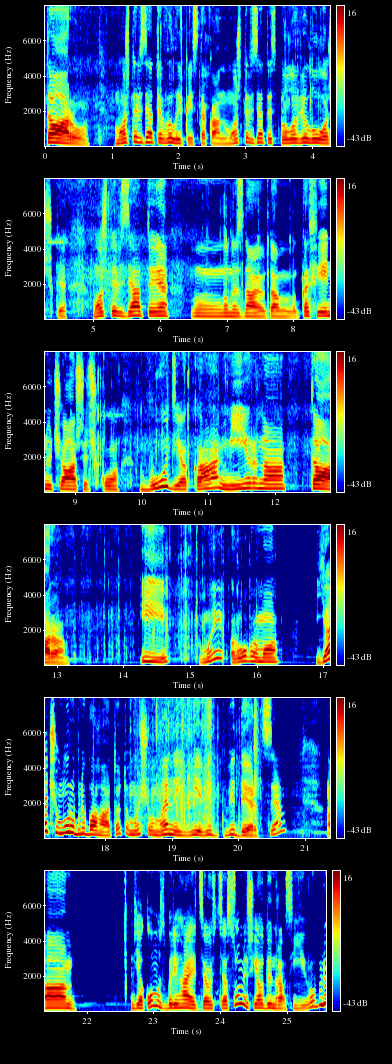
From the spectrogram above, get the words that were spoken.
тару. Можете взяти великий стакан, можете взяти столові ложки, можете взяти, ну не знаю, там кофейну чашечку, будь-яка мірна тара. І ми робимо. Я чому роблю багато? Тому що в мене є від, відерце. В якому зберігається ось ця суміш. Я один раз її роблю,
